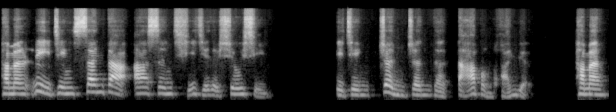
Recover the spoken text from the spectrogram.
他们历经三大阿僧祇劫的修行，已经正真的打本还原，他们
